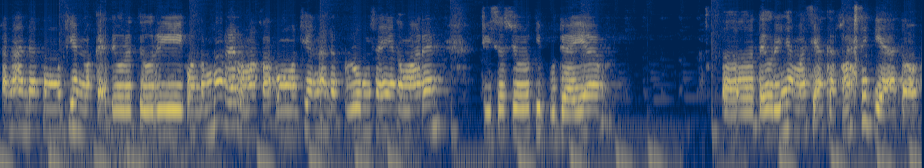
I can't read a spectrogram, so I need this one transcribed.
Karena anda kemudian pakai teori-teori kontemporer maka kemudian anda perlu misalnya kemarin di sosiologi budaya uh, teorinya masih agak klasik ya atau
